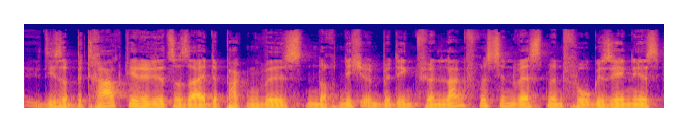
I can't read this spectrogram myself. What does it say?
dieser Betrag, den du dir zur Seite packen willst, noch nicht unbedingt für ein Langfristinvestment vorgesehen ist,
